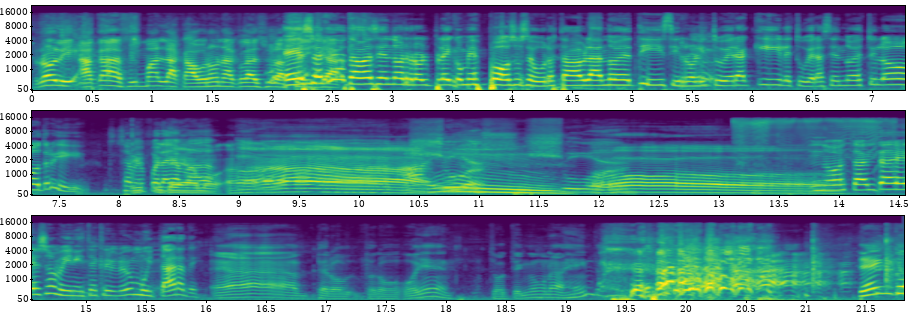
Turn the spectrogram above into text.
Rolly, acaba de firmar la cabrona cláusula Eso 6 es que yo estaba haciendo roleplay con mi esposo, seguro estaba hablando de ti. Si Rolly estuviera aquí, le estuviera haciendo esto y lo otro y se me fue la llamada. amo. Ah. Ay, Sure, Mm. sure. Oh. No obstante eso, viniste a escribirme muy tarde. Ah, pero, pero, oye, yo tengo una agenda. Tengo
